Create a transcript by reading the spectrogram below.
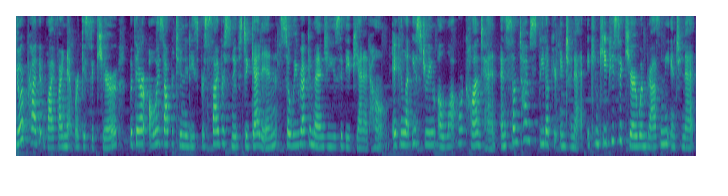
Your private Wi-Fi network is secure, but there are always opportunities for cyber snoops to get in, so we recommend you use a VPN at home. It can let you stream a lot more content and sometimes speed up your internet. It can keep you secure when browsing the internet,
